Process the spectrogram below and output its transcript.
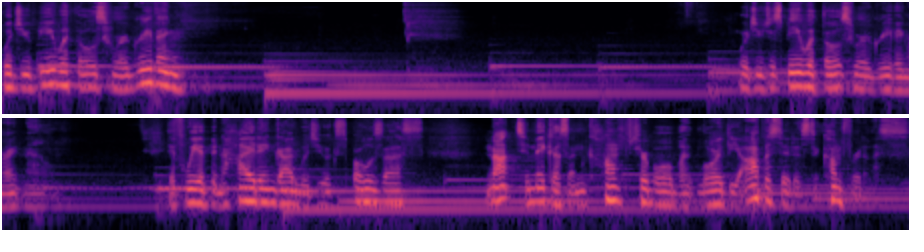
would you be with those who are grieving? Would you just be with those who are grieving right now? If we have been hiding, God, would you expose us? Not to make us uncomfortable, but Lord, the opposite is to comfort us.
